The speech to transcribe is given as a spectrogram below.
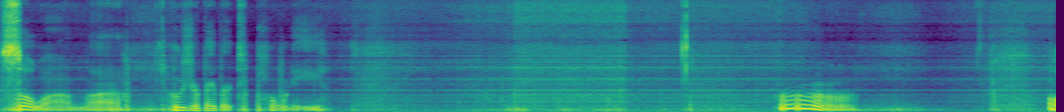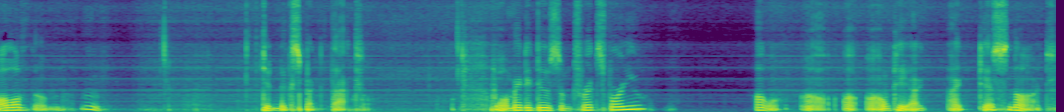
So, um, uh, who's your favorite pony? Huh. All of them. Hmm. Didn't expect that. Want me to do some tricks for you? Oh, uh, okay, I, I guess not.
